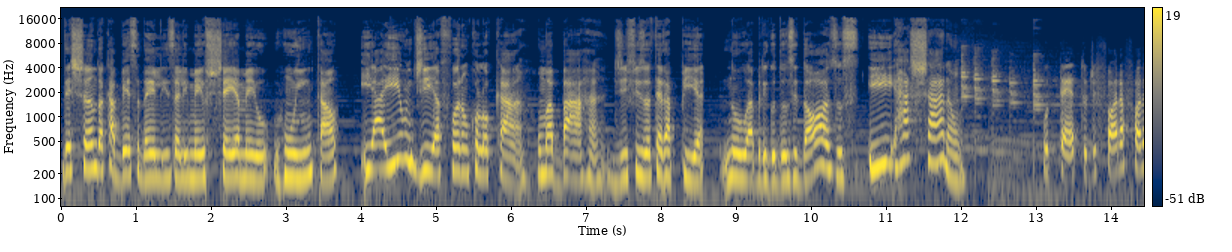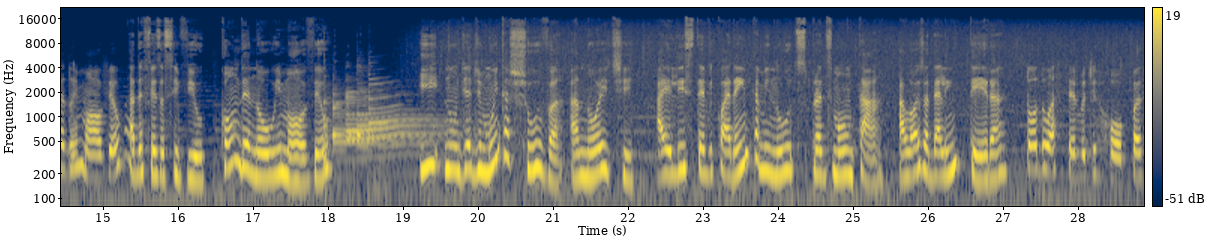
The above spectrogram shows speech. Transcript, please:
deixando a cabeça da Elisa ali meio cheia, meio ruim e tal. E aí, um dia foram colocar uma barra de fisioterapia no abrigo dos idosos e racharam o teto de fora a fora do imóvel. A Defesa Civil condenou o imóvel. E num dia de muita chuva, à noite, a Elis teve 40 minutos para desmontar a loja dela inteira, todo o acervo de roupas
